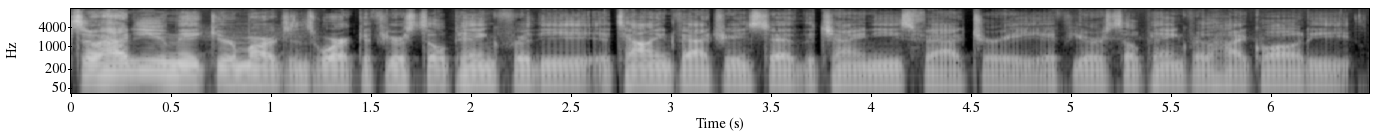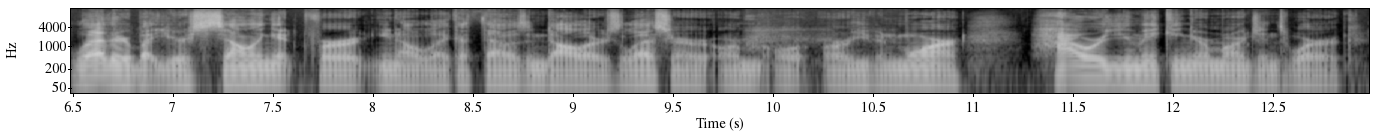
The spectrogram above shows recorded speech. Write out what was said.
So how do you make your margins work if you're still paying for the Italian factory instead of the Chinese factory? If you're still paying for the high quality leather, but you're selling it for you know like a thousand dollars less or, or or even more, how are you making your margins work?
